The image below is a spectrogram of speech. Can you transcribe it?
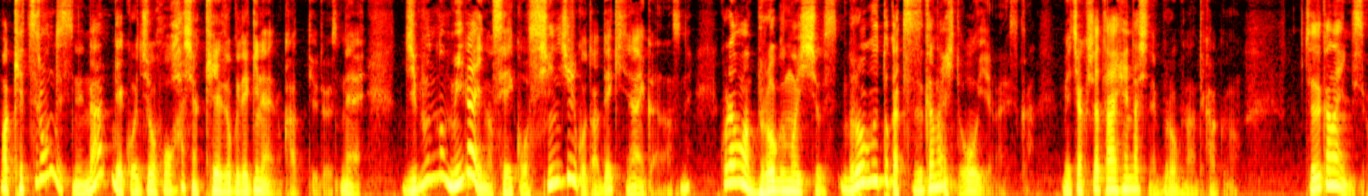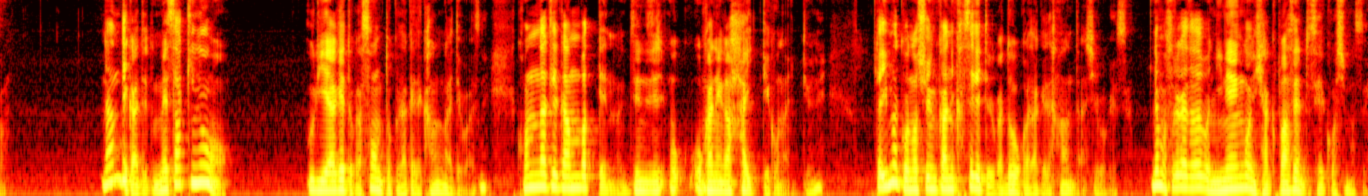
まあ、結論ですね、なんでこれ情報発信が継続できないのかっていうとですね、自分の未来の成功を信じることができてないからなんですね。これはまあブログも一緒です。ブログとか続かない人多いじゃないですか。めちゃくちゃ大変だしね、ブログなんて書くの。続かないんですよ。なんでかっていうと、目先の売上とか損得だけで考えてるからですね。こんだけ頑張ってんのに全然お金が入ってこないっていうね。で今この瞬間に稼げてるかどうかだけで判断してるわけですよ。でもそれが例えば2年後に100%成功します。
